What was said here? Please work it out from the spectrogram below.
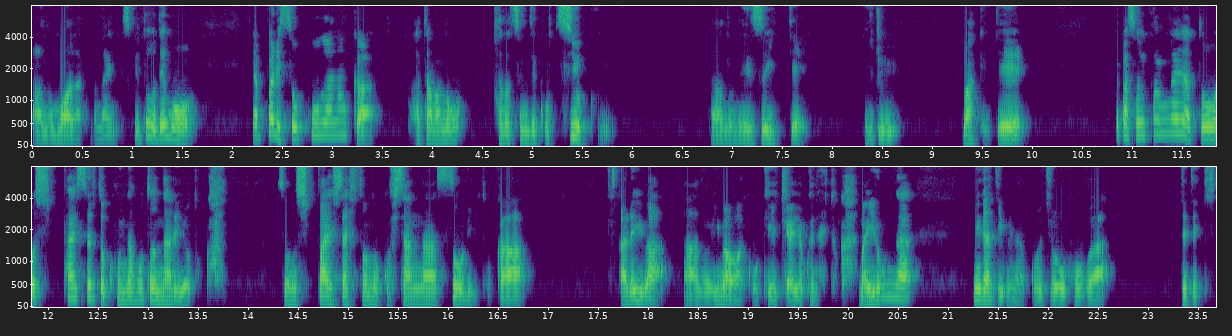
あの、思わなくもないんですけど、でも、やっぱりそこがなんか頭の片隅でこう強く、あの、根付いているわけで、やっぱそういう考えだと失敗するとこんなことになるよとか、その失敗した人のこう悲惨なストーリーとか、あるいは、あの、今はこう景気が良くないとか、まあ、いろんなネガティブなこう情報が出てき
